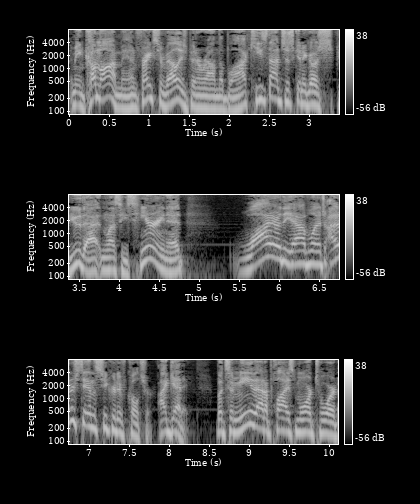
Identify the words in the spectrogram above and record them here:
I mean, come on, man. Frank Seravalli's been around the block. He's not just going to go spew that unless he's hearing it. Why are the Avalanche? I understand the secretive culture. I get it. But to me, that applies more toward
